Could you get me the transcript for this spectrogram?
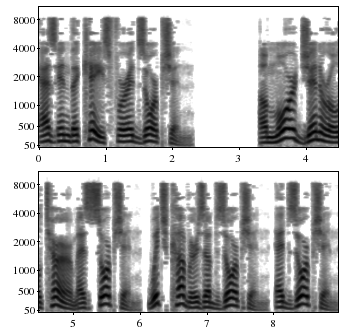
as in the case for adsorption. A more general term is sorption, which covers absorption, adsorption,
